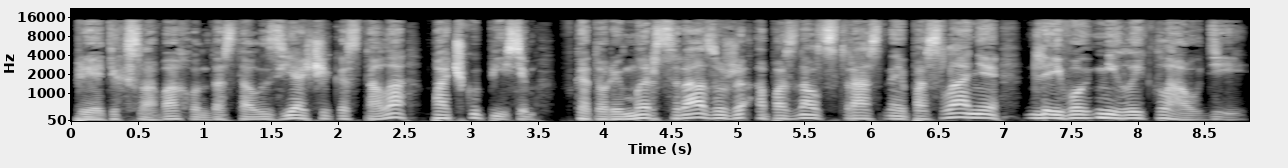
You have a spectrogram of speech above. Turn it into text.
При этих словах он достал из ящика стола пачку писем, в которой мэр сразу же опознал страстное послание для его милой Клаудии.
